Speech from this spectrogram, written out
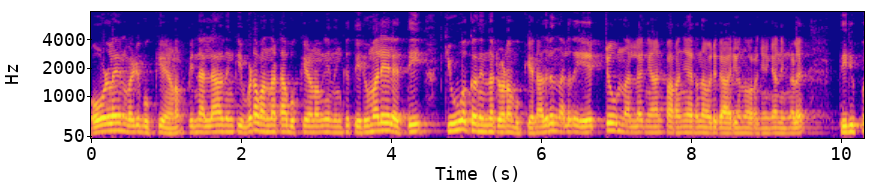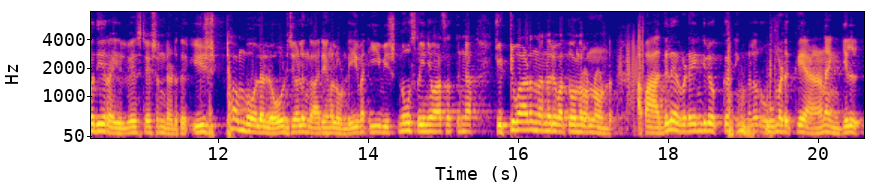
ഓൺലൈൻ വഴി ബുക്ക് ചെയ്യണം. പിന്നെ അല്ലാതെ നിങ്ങൾക്ക് ഇവിടെ വന്നിട്ടാ ബുക്ക് ചെയ്യണമെങ്കിൽ നിങ്ങൾക്ക് തിരുമലയിലെത്തി ക്യൂ ഒക്കെ നിന്നിട്ട് വേണം ബുക്ക് ചെയ്യാൻ. അതിലും നല്ലത് ഏറ്റവും നല്ല ഞാൻ പറഞ്ഞു തരുന്ന ഒരു കാര്യം എന്ന് പറഞ്ഞു കഴിഞ്ഞാൽ നിങ്ങൾ തിരുപ്പതി റെയിൽവേ സ്റ്റേഷന്റെ അടുത്ത് ഇഷ്ടം പോലെ ലോഡ്ജുകളും കാര്യങ്ങളും ഉണ്ട്. ഈവൻ ഈ വിഷ്ണു ശ്രീനിവാസത്തിന്റെ ചുറ്റുപാടും തന്നെ ഒരു പത്ത് പന്ത്രണ്ടെണ്ണം ഉണ്ട്. അപ്പോൾ അതിലെവിടെയെങ്കിലുമൊക്കെ നിങ്ങൾ റൂം എടുക്കുകയാണെങ്കിൽ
